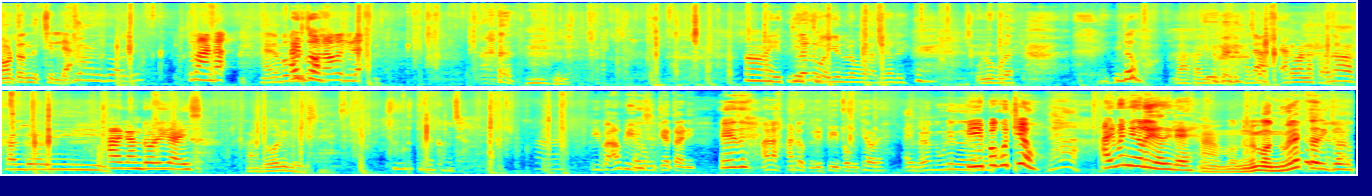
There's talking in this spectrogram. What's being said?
നോട്ടൊന്നിച്ചില്ല ഇത് വേണ്ട. എടുത്തോ. തൊടാൻ പറ്റൂല. ആ എത്തി ഇതിലാണ്ട് വഴിയുണ്ടല്ലോ മോളെ ഇതിലാണ്ട് ഉള്ളു കൂടെ. ഇതോ. വാ, കണ്ടു. അല്ല ഇടവണ്ണക്ക. അതാ കണ്ടോളി. ആ കണ്ടോളി ഗൈസ് കണ്ടോളി പീപ്പ ആ പീപ്പ ഏത്? അതാ അടോ ഒരു പീപ്പ കുറ്റി അവിടെ അമ്പലം കൂടി പീപ്പ കുറ്റിയോ അയ്മൻ നിങ്ങൾ കയറിയില്ലേ ആ ഒന്നും ഒന്നുമില്ല കയറിയിട്ടുള്ളൂ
